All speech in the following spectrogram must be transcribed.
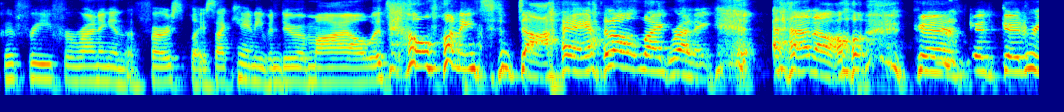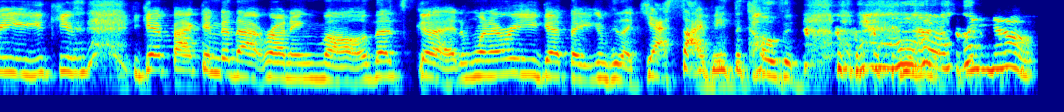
good for you for running in the first place. I can't even do a mile without wanting to die. I don't like running at all. Good, good, good for you. You keep you get back into that running mode. That's good. And whenever you get there, you can be like, yes, I beat the COVID. I know.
